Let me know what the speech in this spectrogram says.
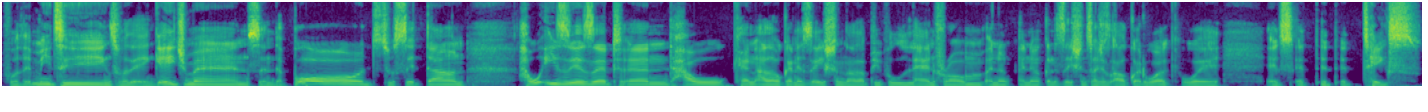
for the meetings for the engagements and the boards to sit down. How easy is it and how can other organizations other people learn from an, an organization such as Algo Work where it's it, it, it takes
